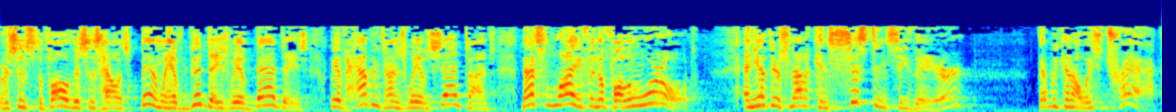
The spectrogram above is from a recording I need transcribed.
Ever since the fall, this is how it's been. We have good days, we have bad days, we have happy times, we have sad times. That's life in a fallen world. And yet there's not a consistency there that we can always track.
